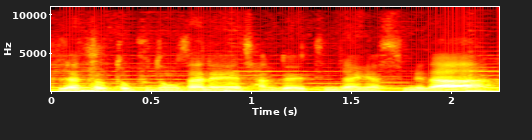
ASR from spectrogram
빌라톡톡 부동산의 장도현 팀장이었습니다.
